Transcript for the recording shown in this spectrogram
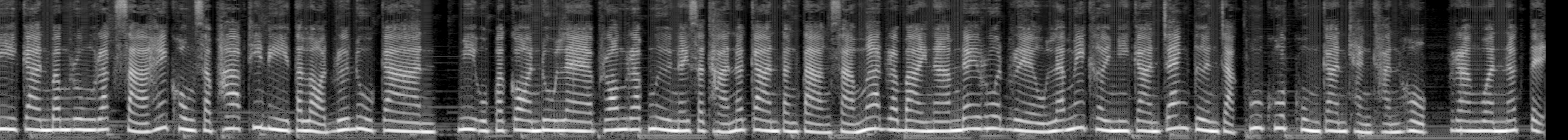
มีการบำรุงรักษาให้คงสภาพที่ดีตลอดฤดูกาล มีอุปกรณ์ดูแลพร้อมรับมือในสถานการณ์ต่างๆ สามารถระบายน้ำได้รวดเร็ว และไม่เคยมีการแจ้งเตือนจากผู้ควบคุมการแข่งขัน 6 รางวัลนักเตะ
